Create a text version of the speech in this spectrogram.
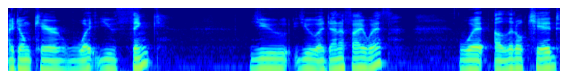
I don't care what you think you you identify with, what a little kid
